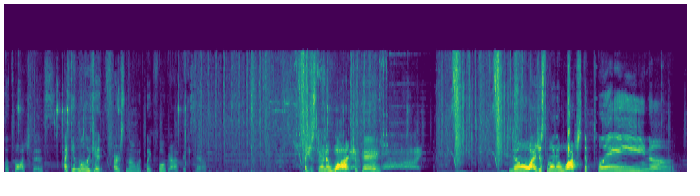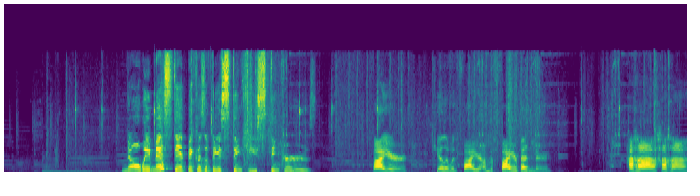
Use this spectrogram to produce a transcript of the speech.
Let's watch this. I can look at Arsenal with like full graphics now. I just want to watch, okay? No, I just want to watch the plane. No, we missed it because of these stinky stinkers. Fire. Kill it with fire. I'm a firebender. Haha, haha.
